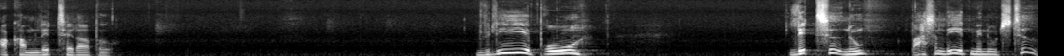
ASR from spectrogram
at komme lidt tættere på? Vi vil lige bruge lidt tid nu, bare sådan lige et minuts tid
